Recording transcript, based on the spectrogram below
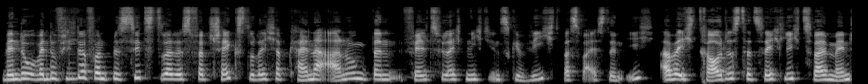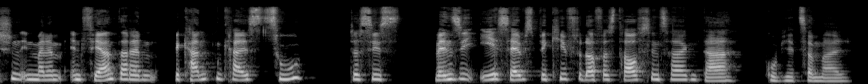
Wenn du, wenn du viel davon besitzt oder das vercheckst oder ich habe keine Ahnung, dann fällt es vielleicht nicht ins Gewicht, was weiß denn ich. Aber ich traue das tatsächlich zwei Menschen in meinem entfernteren Bekanntenkreis zu, dass sie es wenn sie eh selbst bekifft oder auf was drauf sind, sagen, da, probiert's einmal.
